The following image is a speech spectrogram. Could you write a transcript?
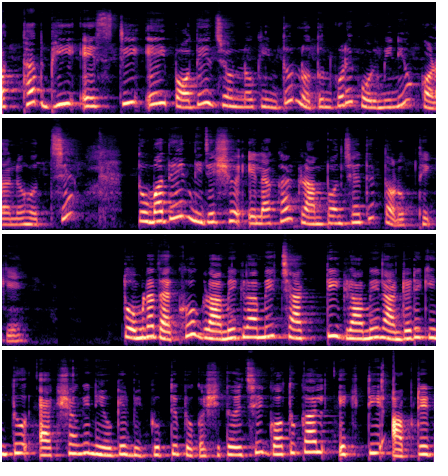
অর্থাৎ ভিএসটি এই পদের জন্য কিন্তু নতুন করে কর্মী নিয়োগ করানো হচ্ছে। তোমাদের নিজস্ব এলাকার গ্রাম পঞ্চায়েতের তরফ থেকে। তোমরা দেখো, গ্রামে গ্রামে চারটি গ্রামের আন্ডারে কিন্তু একসঙ্গে নিয়োগের বিজ্ঞপ্তি প্রকাশিত হয়েছে। গতকাল একটি আপডেট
